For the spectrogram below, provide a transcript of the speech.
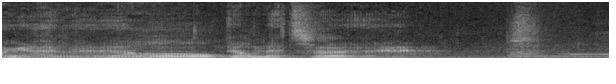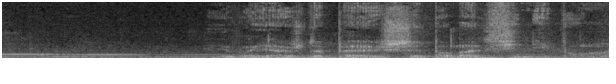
On peut remettre ça. Les voyages de pêche, c'est pas mal fini pour moi.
